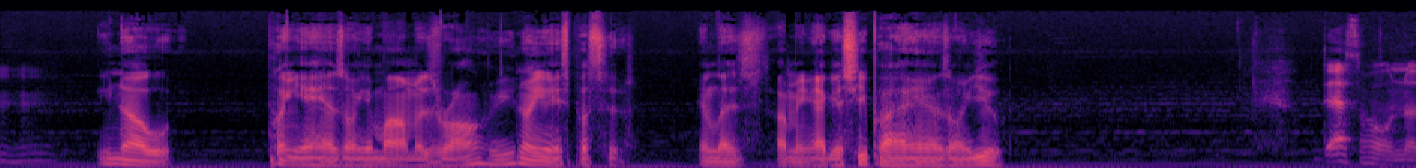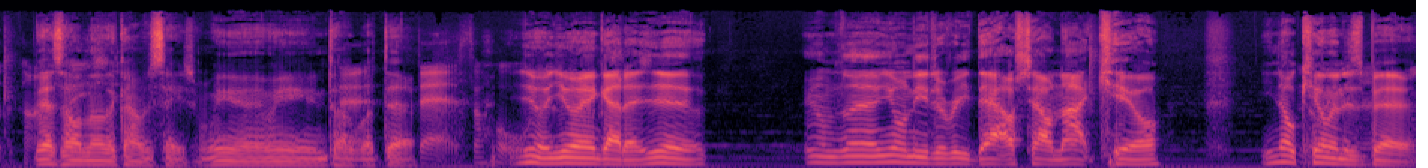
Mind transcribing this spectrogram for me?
Mm-hmm. You know putting your hands on your mom is wrong. You know you ain't supposed to unless I mean I guess she put her hands on you. That's a whole nother conversation. That's a whole nother conversation. We ain't, we ain't talk about that. That's a whole. You know, you ain't gotta. Yeah, you know what I'm saying. You don't need to read "Thou shalt not kill." You know, killing is bad.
